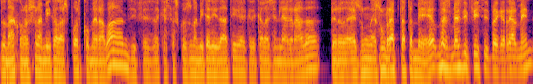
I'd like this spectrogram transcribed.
donar a conèixer una mica l'esport com era abans i fes aquestes coses una mica didàctica crec que a la gent li agrada però és un, és un repte també, eh? és més difícil perquè realment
